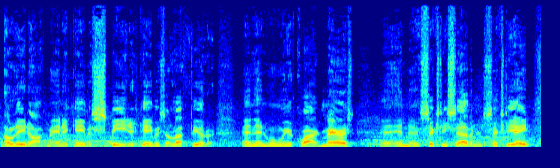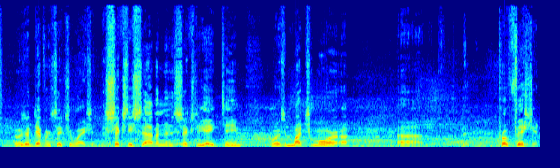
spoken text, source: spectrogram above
a leadoff man. It gave us speed. It gave us a left fielder. And then when we acquired Maris uh, in the 67 and 68, it was a different situation. The 67 and the 68 team was much more uh, uh, proficient.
